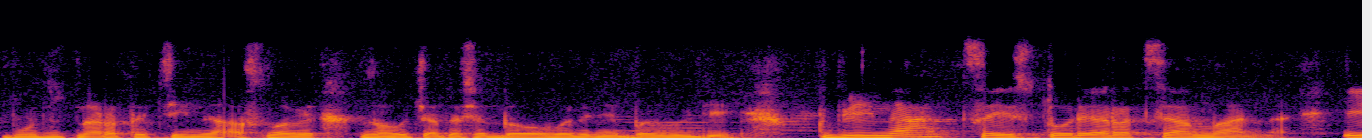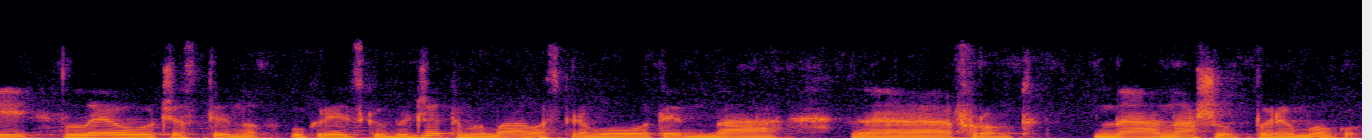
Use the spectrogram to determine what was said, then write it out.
будуть на ротаційній основі залучатися до ведення бойових дій. Війна це історія раціональна, і левову частину українського бюджету ми маємо спрямовувати на е, фронт. На нашу перемогу,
